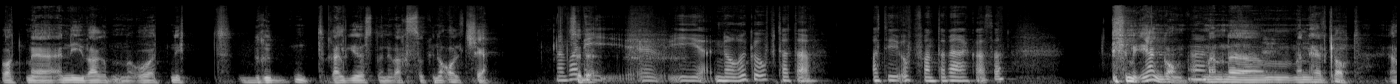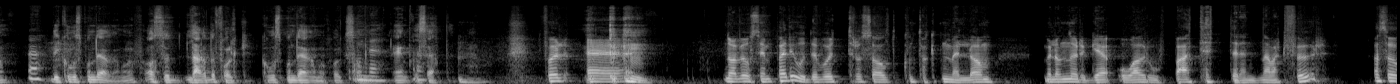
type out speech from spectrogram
Og at med en ny verden og et nytt bruddent religiøst univers så kunne alt skje. Men var det- de eh, i Norge opptatt av at de oppfant Amerika? altså? Ikke med en gang, men, eh, men helt klart. Ja. De korresponderer med altså lærde folk korresponderer med folk som er interesserte. For eh, nå er vi også i en periode hvor tross alt kontakten mellom, mellom Norge og Europa er tettere enn den har vært før. Altså,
